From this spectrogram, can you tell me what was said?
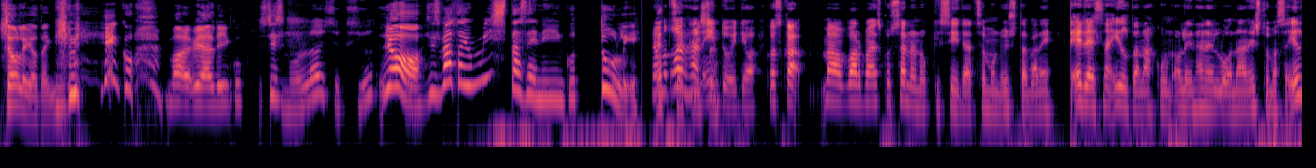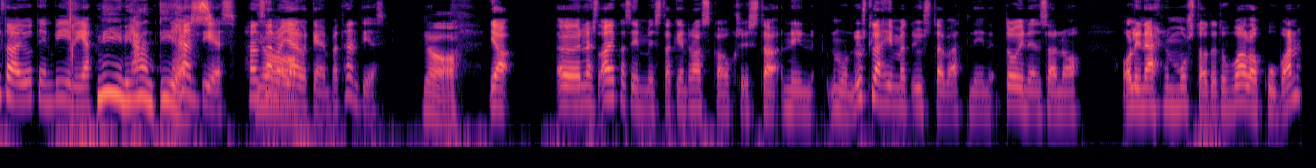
Se oli jotenkin niin kuin, mä olin vielä niin kuin, siis Mulla olisi yksi juttu. Joo, siis mä tajun, mistä se niinku tuli. No, mutta onhan kysyi. intuitio, koska mä oon varmaan joskus sanonutkin siitä, että se mun ystäväni edellisenä iltana, kun olin hänen luonaan istumassa iltaa ja jotin viiniä, Niin, niin hän ties. hän ties. Hän Joo. sanoi jälkeenpäin, että hän ties. Joo. Ja ö, näistä aikaisemmistakin raskauksista, niin mun just lähimmät ystävät, niin toinen sanoi, oli nähnyt musta otetun valokuvan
